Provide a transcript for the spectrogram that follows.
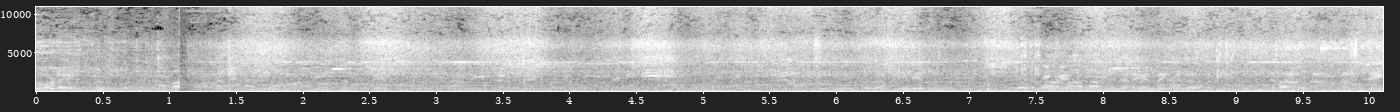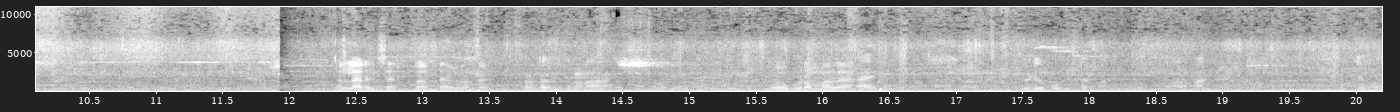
ரோடை இன்க்ளூட் நல்லா இருக்கு சார். பேக்ரவுண்டு கரெக்டாக இருக்கிறானா கோபுரம் மலை. வீடியோ போட்டு சார் ஓகேவா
